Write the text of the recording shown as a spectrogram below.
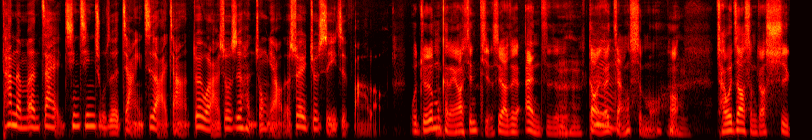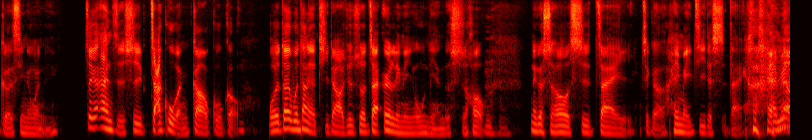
它能不能再清清楚楚的讲一次来讲，对我来说是很重要的。所以就是一直 follow。我觉得我们可能要先解释一下这个案子的到底在讲什么哈，才会知道什么叫适格性的问题。这个案子是甲骨文告 Google。我在文章里有提到，就是说在二零零五年的时候。嗯那个时候是在这个黑莓机的时代，还没有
